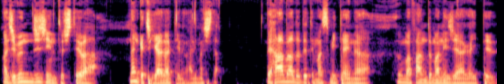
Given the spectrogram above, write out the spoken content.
まあ自分自身としては、なんか違うなっていうのがありました。で、ハーバード出てますみたいな、まあファンドマネージャーがいて、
